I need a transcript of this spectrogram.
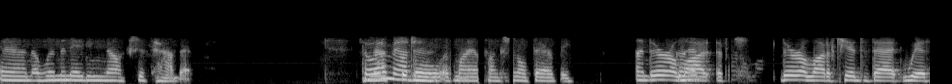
and eliminating noxious habits. So and that's the goal of myofunctional therapy. And there are a lot of there are a lot of kids that with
